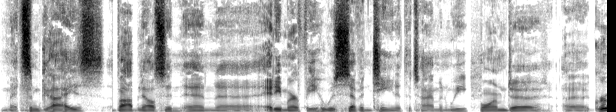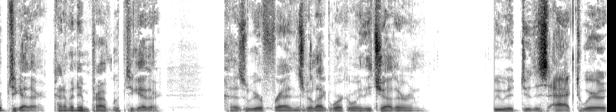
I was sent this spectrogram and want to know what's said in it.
met some guys, Bob Nelson and uh, Eddie Murphy, who was 17 at the time, and we formed a, a group together, kind of an improv group together, because we were friends. We liked working with each other, and we would do this act where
